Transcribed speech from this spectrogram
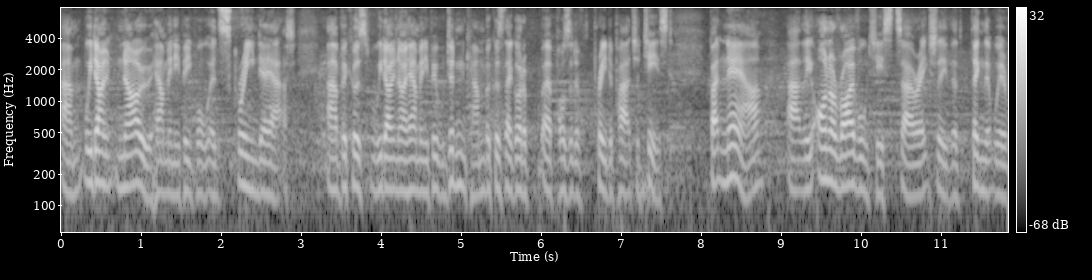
um, we don't know how many people it's screened out uh, because we don't know how many people didn't come because they got a, a positive pre departure test. But now, uh, the on arrival tests are actually the thing that we're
